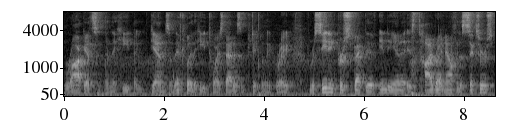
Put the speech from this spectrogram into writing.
Rockets, and the Heat again. So they have to play the Heat twice. That isn't particularly great. From a seeding perspective, Indiana is tied right now for the Sixers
